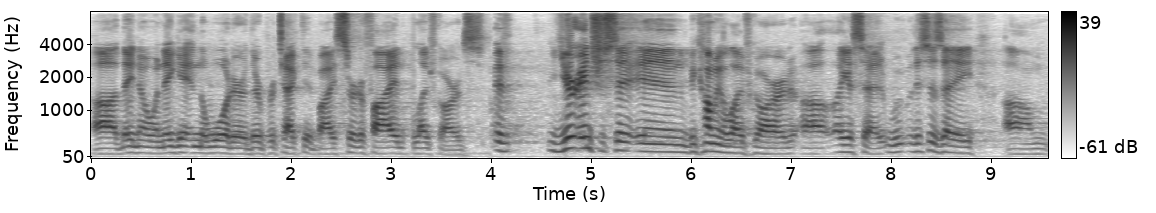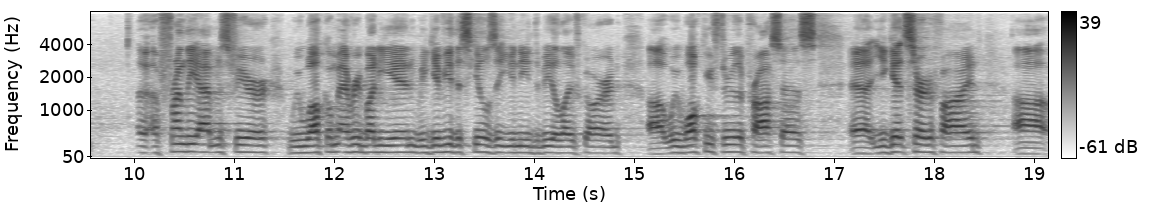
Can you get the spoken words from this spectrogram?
uh, they know when they get in the water, they're protected by certified lifeguards. If, you're interested in becoming a lifeguard, uh, like I said, this is a, um, a friendly atmosphere. We welcome everybody in. We give you the skills that you need to be a lifeguard. Uh, we walk you through the process. Uh, you get certified. Uh,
